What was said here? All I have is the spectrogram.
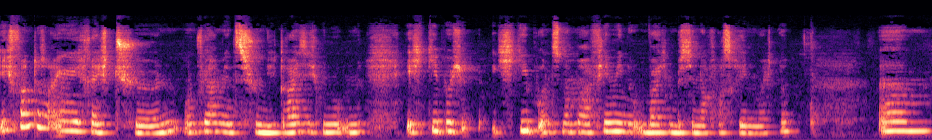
ich fand das eigentlich recht schön und wir haben jetzt schon die 30 Minuten. Ich gebe euch, ich gebe uns noch mal vier Minuten, weil ich ein bisschen noch was reden möchte. Ähm,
